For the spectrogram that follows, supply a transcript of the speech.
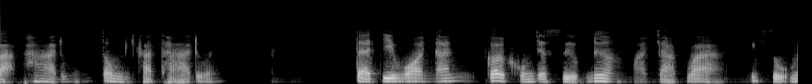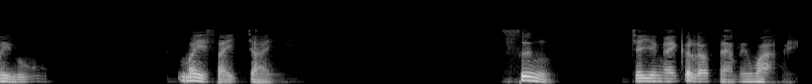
ละผ้าด้วย ต้องมีคาถาด้วย แต่จีวรนนั้นก็คงจะสืบเนื่องมาจากว่าภิกษุไม่รู้ ไม่ใส่ใจ ซึ่งจะยังไงก็แล้วแต่ไม่ว่าเลย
